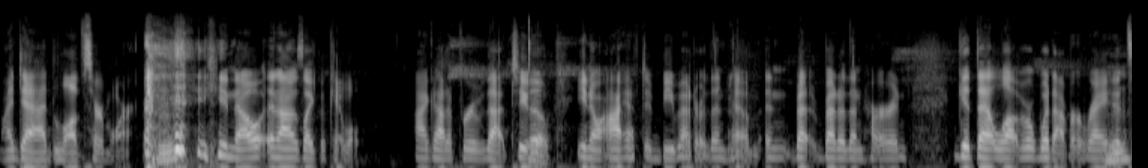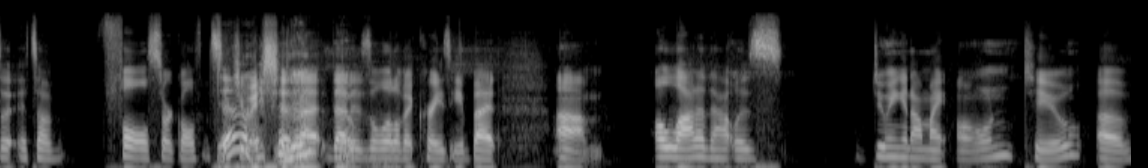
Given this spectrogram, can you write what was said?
my dad loves her more, you know? And I was like, okay, well, I got to prove that too. Yeah. You know, I have to be better than him and be- better than her and get that love or whatever, right? It's a, it's a full circle Yeah. situation Mhm. that, that Yep. is a little bit crazy. But um, a lot of that was doing it on my own too of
